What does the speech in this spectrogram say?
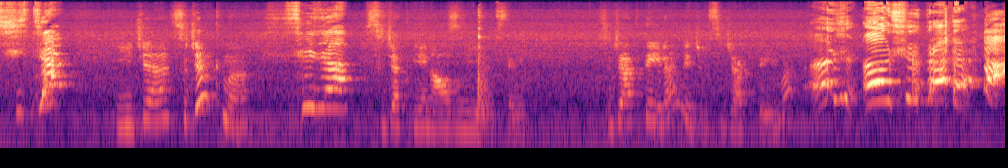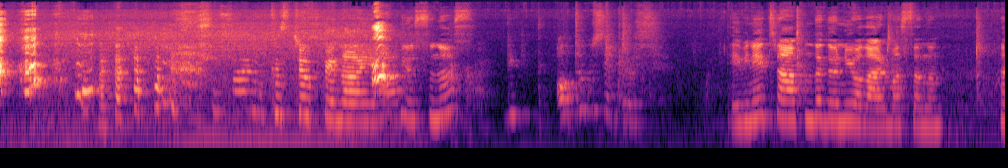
Sıcak. Yiyeceğim. Sıcak mı? Sıcak. Sıcak diyen ağzını yerim senin. Sıcak değil anneciğim sıcak değil bak. Ay bu kız çok fena ya. Ne yapıyorsunuz? Otobüs yapıyoruz. Evin etrafında dönüyorlar masanın.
